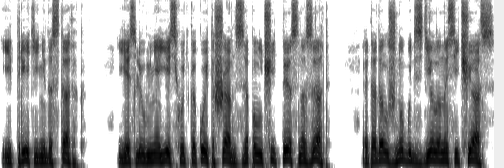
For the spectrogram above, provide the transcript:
И третий недостаток. Если у меня есть хоть какой-то шанс заполучить тест назад, это должно быть сделано сейчас.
